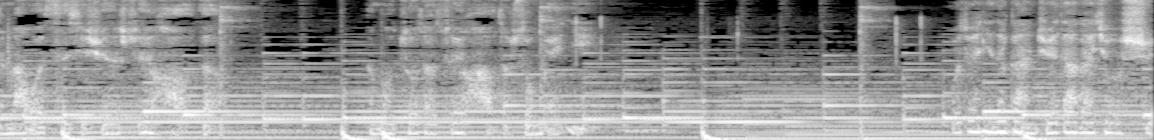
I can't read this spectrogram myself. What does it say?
能把我自己觉得最好的，能够做到最好的送给你。我对你的感觉大概就是，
